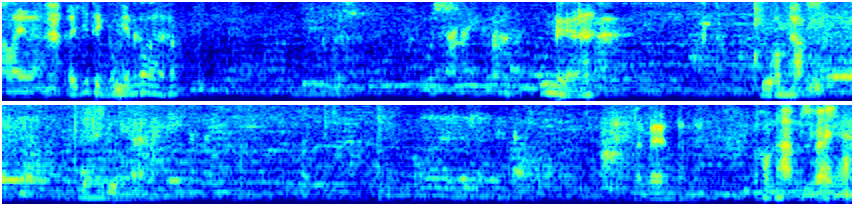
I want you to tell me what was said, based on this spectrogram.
อะไรนะใครคิดถึงก็เมนเข้ามาครับผู้เหนือ ดูคำถามเพื่อให้ดูคำถามหลังแรกคำถามไหนคำถามนี้ไหมอะ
